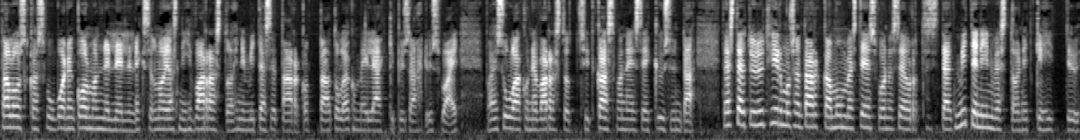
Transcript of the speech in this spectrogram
talouskasvu vuoden kolmannen neljänneksellä nojasi niihin varastoihin, niin mitä se tarkoittaa? Tuleeko meille äkkipysähdys vai, vai sulaako ne varastot sitten kasvaneeseen kysyntään? Tästä täytyy nyt hirmuisen tarkkaan mun mielestä ensi vuonna seurata sitä, että miten investoinnit kehittyy.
